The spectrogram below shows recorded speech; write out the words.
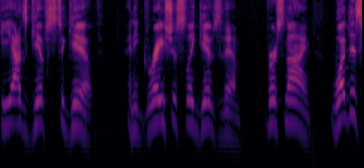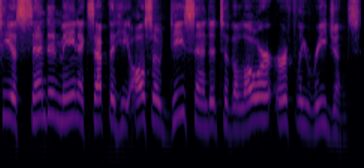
he has gifts to give, and he graciously gives them. Verse 9 What does he ascended mean except that he also descended to the lower earthly regions?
